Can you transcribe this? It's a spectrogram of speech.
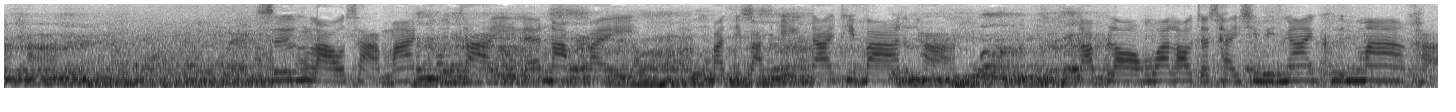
นะคะ ซึ่งเราสามารถเข้าใจและนำไปปฏิบัติเองได้ที่บ้านค่ะ รับรองว่าเราจะใช้ชีวิตง่ายขึ้นมากค่ะ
